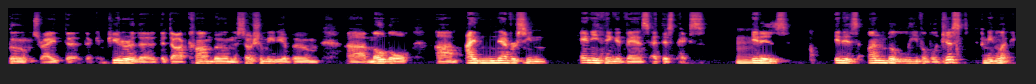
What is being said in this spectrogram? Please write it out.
booms, right? The the computer, the the dot com boom, the social media boom, uh, mobile. Um, I've never seen anything advance at this pace. Mm. It is it is unbelievable. Just I mean, look,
